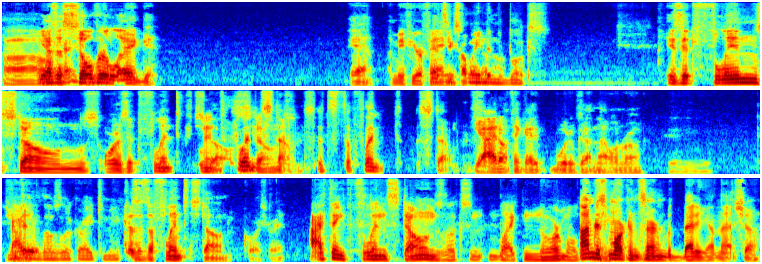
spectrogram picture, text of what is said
Uh, He has a silver leg. Yeah, I mean, if you're a fan, That's you probably explained in the books. Is it Flintstones or is it Flint? Flint. Stones? Flintstones. It's the Flintstones. Yeah, I don't think I would have gotten that one wrong Neither of those look right to me. because it's a Flint stone, of course, right? I think Flintstones looks like normal. I'm just me. more concerned with Betty on that show.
